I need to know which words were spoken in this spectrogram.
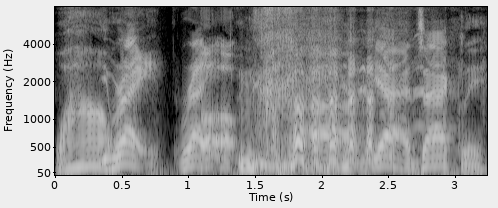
Wow. Right, right. um, yeah, exactly.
